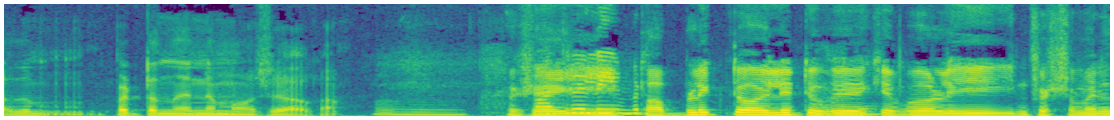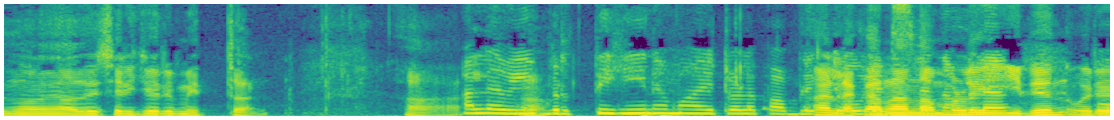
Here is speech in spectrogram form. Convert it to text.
അതും പെട്ടെന്ന് തന്നെ മോശമാകാം. പക്ഷേ ഈ പബ്ലിക് ടോയ്ലറ്റ് ഉപയോഗിക്കുമ്പോൾ ഈ ഇൻഫെക്ഷൻ വരുന്ന അത് ശരിക്കും ഒരു മിത്താണ്. അല്ല ഈ വൃത്തിഹീനമായിട്ടുള്ള പബ്ലിക് അല്ല കാരണം നമ്മൾ ഒരു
